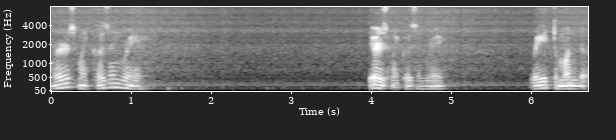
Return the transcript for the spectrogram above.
Where's my cousin Ray? There's my cousin Ray. Ray Tamunda.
